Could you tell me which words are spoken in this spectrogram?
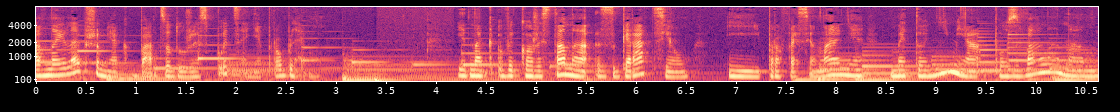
a w najlepszym jak bardzo duże spłycenie problemu. Jednak wykorzystana z gracją i profesjonalnie, metonimia pozwala nam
